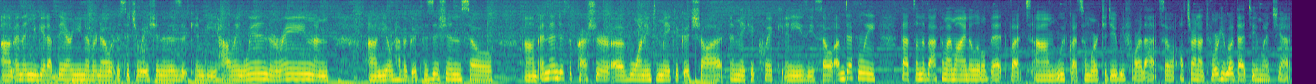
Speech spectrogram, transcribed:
Um, and then you get up there and you never know what the situation is. It can be howling wind or rain and uh, you don't have a good position. So um, and then just the pressure of wanting to make a good shot and make it quick and easy. So I'm definitely, that's on the back of my mind a little bit, but um, we've got some work to do before that. So I'll try not to worry about that too much yet.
